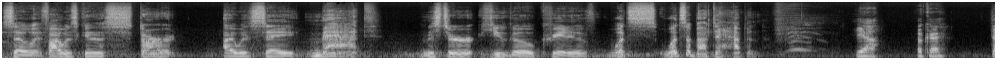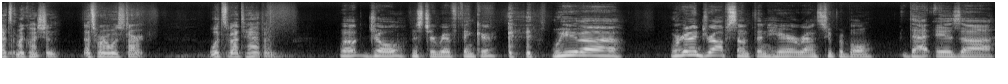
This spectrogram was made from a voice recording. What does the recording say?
So if I was going to start, I would say, Matt, Mr. Hugo Creative, what's what's about to happen? Yeah. Okay. That's my question. That's where I want to start. What's about to happen? Well, Joel, Mr. Rev Thinker, we've uh we're gonna drop something here around Super Bowl that is uh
